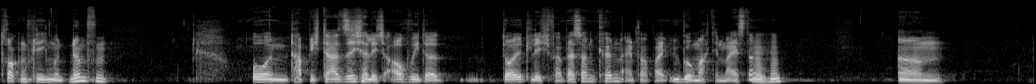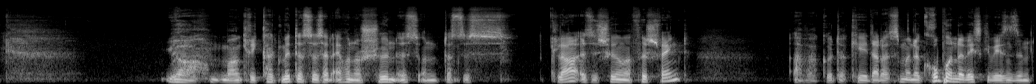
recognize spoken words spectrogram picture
Trockenfliegen und Nymphen. Und habe mich da sicherlich auch wieder deutlich verbessern können, einfach weil Übung macht den Meister. Mhm. Ähm, ja, man kriegt halt mit, dass das halt einfach nur schön ist und das ist klar, es ist schön, wenn man Fisch fängt. Aber gut, okay, da dass wir in der Gruppe unterwegs gewesen sind,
